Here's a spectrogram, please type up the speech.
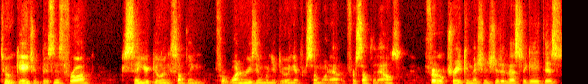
to engage in business fraud. Say you're doing something for one reason when you're doing it for someone else, for something else. Federal Trade Commission should investigate this.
